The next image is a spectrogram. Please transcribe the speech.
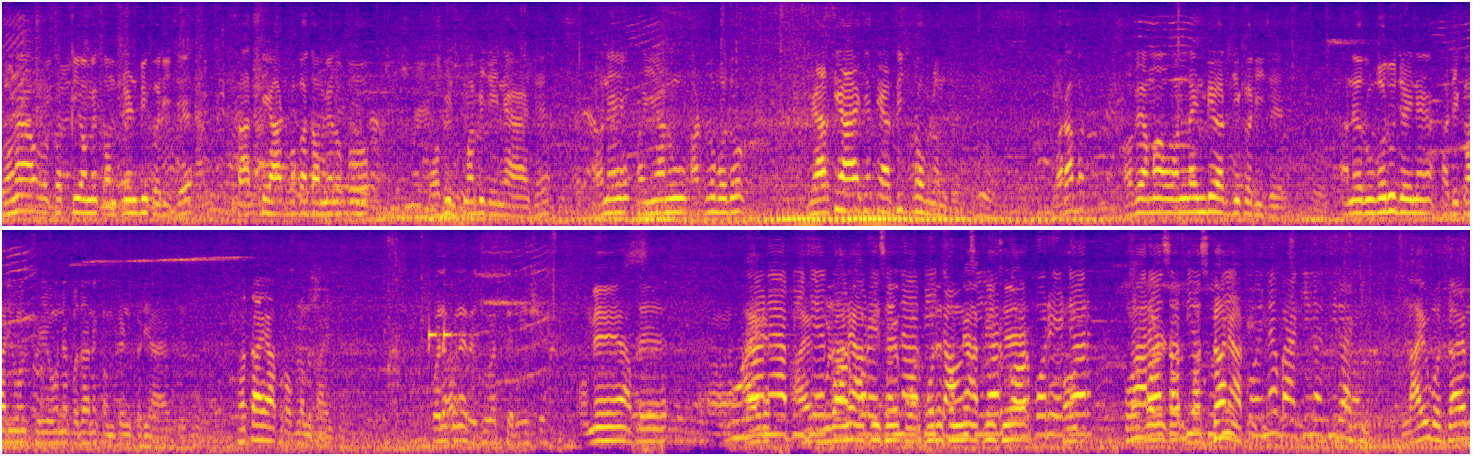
ઘણા વખતથી અમે કમ્પ્લેન બી કરી છે. સાતથી આઠ વખત અમે લોકો ઓફિસમાં બી જઈને આવ્યા છે. અને અહીંયાનું આટલું બધો જ્યારથી આવ્યા છે ત્યારથી જ પ્રોબ્લેમ છે. બરાબર? હવે આમાં ઓનલાઈન બી અરજી કરી છે. અને રૂબરૂ જઈને અધિકારીઓ શ્રીઓને બધાને કમ્પ્લેન કરી આવ્યા છે. છતાંય આ પ્રોબ્લેમ થાય છે. કોને કોને રજૂઆત કરવી છે? અમે આપણે આપી છે આપી છે કોર્પોરેશનને આપી છે કોર્પોરેટર કોર્પોરેટર ધારાસભ્ય સુધી કોઈને બાકી નથી રાખ્યું. લાઈવ બધા એમ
